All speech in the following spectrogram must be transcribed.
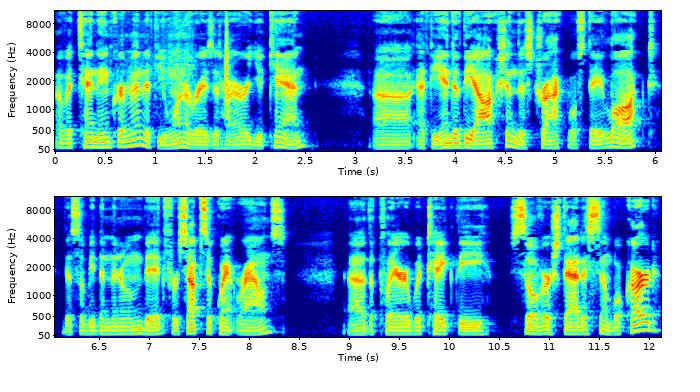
of a 10 increment. If you want to raise it higher, you can. Uh, at the end of the auction, this track will stay locked. This will be the minimum bid for subsequent rounds. Uh, the player would take the silver status symbol card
